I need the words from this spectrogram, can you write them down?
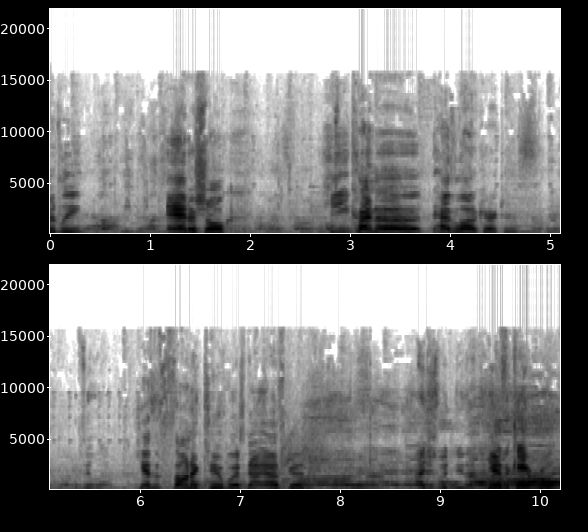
Ridley and a Shulk. He kind of has a lot of characters. I feel that. He has a Sonic too, but it's not as good. I just wouldn't do that. He has a K. Rool.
